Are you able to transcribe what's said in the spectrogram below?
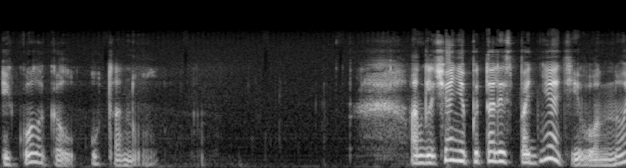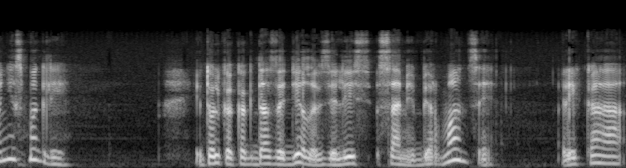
и колокол утонул. Англичане пытались поднять его, но не смогли. И только когда за дело взялись сами берманцы, река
